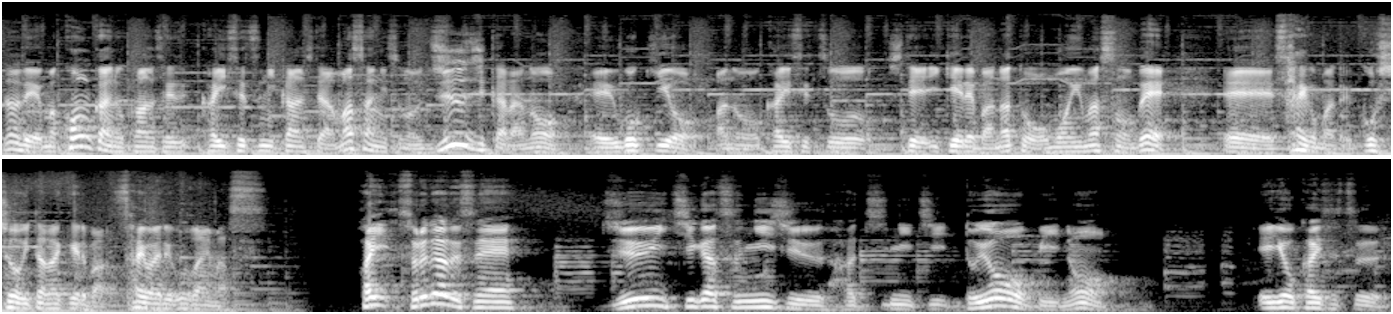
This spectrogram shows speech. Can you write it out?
なので、まあ、今回の解説に関してはまさにその10時からの動きをあの解説をしていければなと思いますので、えー、最後までご視聴いただければ幸いでございます。はいそれではですね11月28日土曜日の営業解説、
